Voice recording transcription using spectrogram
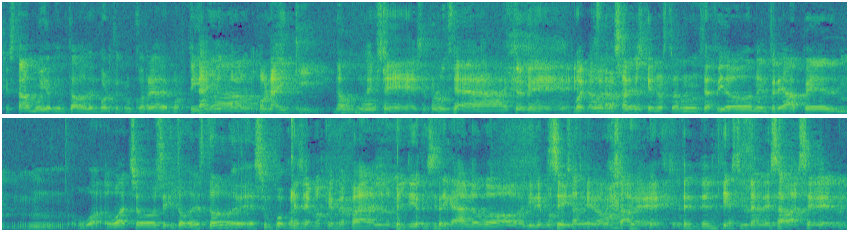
que estaba muy orientado al deporte, con correa deportiva. Nike o, Nike, ¿no? Se, se pronuncia creo que... Bueno, bueno, sabes que nuestra pronunciación entre Apple, mm, Watchos y todo esto es un poco... Que tenemos que mejorar el 2017, que ahora luego diremos cosas que vamos a ver, tendencias, y una de esas va a ser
